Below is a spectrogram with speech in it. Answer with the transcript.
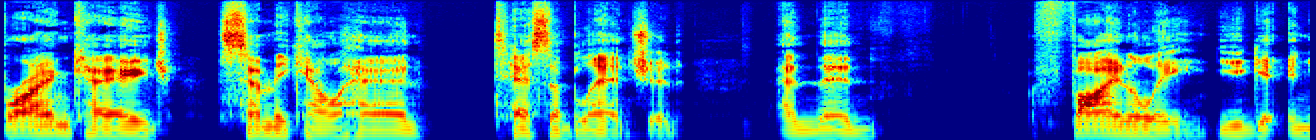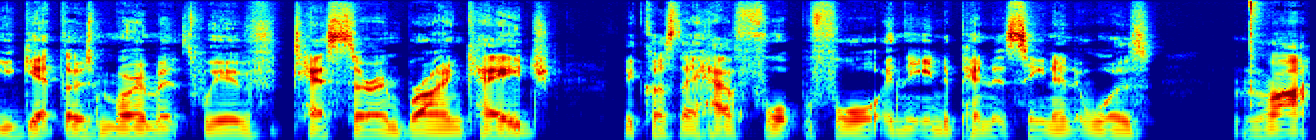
Brian Cage, Sami Callihan, Tessa Blanchard, and then finally you get and you get those moments with Tessa and Brian Cage because they have fought before in the independent scene and it was mwah,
